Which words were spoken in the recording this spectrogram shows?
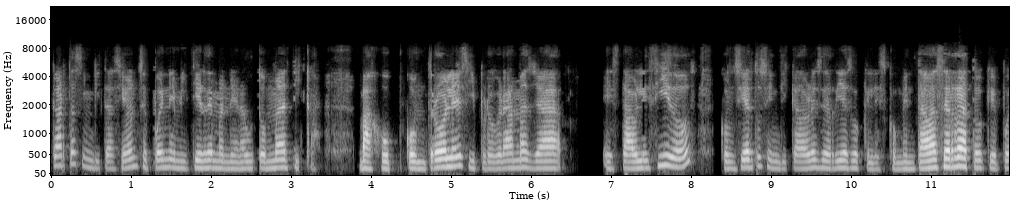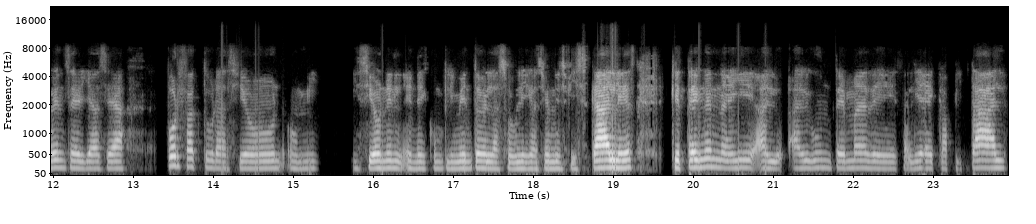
cartas de invitación se pueden emitir de manera automática, bajo controles y programas ya establecidos con ciertos indicadores de riesgo que les comentaba hace rato, que pueden ser ya sea por facturación, omisión en, en el cumplimiento de las obligaciones fiscales, que tengan ahí algún tema de salida de capital,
